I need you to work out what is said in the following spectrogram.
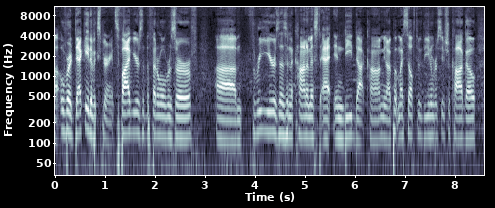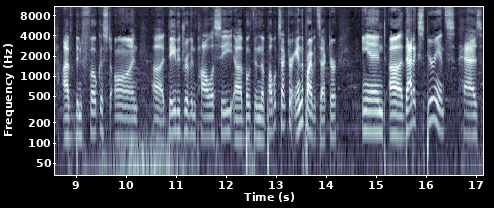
uh, over a decade of experience. Five years at the Federal Reserve, um, three years as an economist at Indeed.com. You know, I put myself through the University of Chicago. I've been focused on uh, data-driven policy, uh, both in the public sector and the private sector, and uh, that experience has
